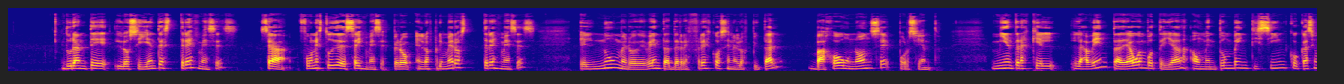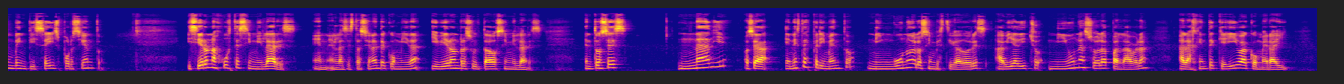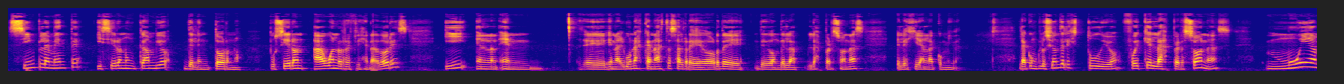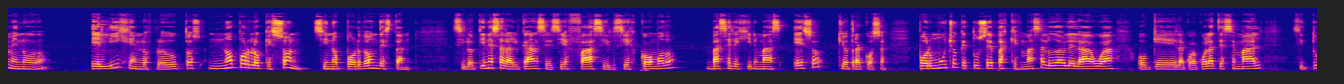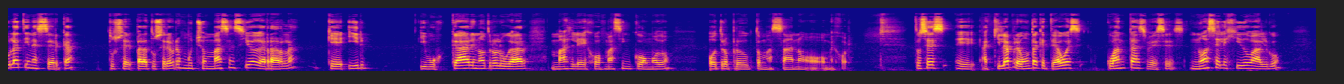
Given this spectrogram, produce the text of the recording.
Durante los siguientes tres meses, o sea, fue un estudio de seis meses, pero en los primeros tres meses, el número de ventas de refrescos en el hospital bajó un 11%, mientras que la venta de agua embotellada aumentó un 25, casi un 26%. Hicieron ajustes similares en, en las estaciones de comida y vieron resultados similares. Entonces, nadie o sea, en este experimento ninguno de los investigadores había dicho ni una sola palabra a la gente que iba a comer ahí. Simplemente hicieron un cambio del entorno. Pusieron agua en los refrigeradores y en, eh, algunas canastas alrededor de, donde las personas elegían la comida. La conclusión del estudio fue que las personas muy a menudo eligen los productos no por lo que son, sino por dónde están. Si lo tienes al alcance, si es fácil, si es cómodo, vas a elegir más eso que otra cosa. Por mucho que tú sepas que es más saludable el agua o que la Coca-Cola te hace mal, si tú la tienes cerca, para tu cerebro es mucho más sencillo agarrarla que ir y buscar en otro lugar más lejos, más incómodo, otro producto más sano o mejor. Entonces, eh, aquí la pregunta que te hago es, ¿cuántas veces no has elegido algo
